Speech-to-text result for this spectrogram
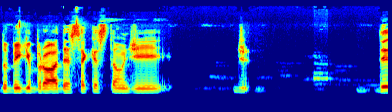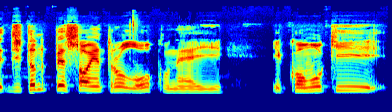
do Big Brother, essa questão de de, de, de tanto pessoal entrou louco, né? E, e como que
